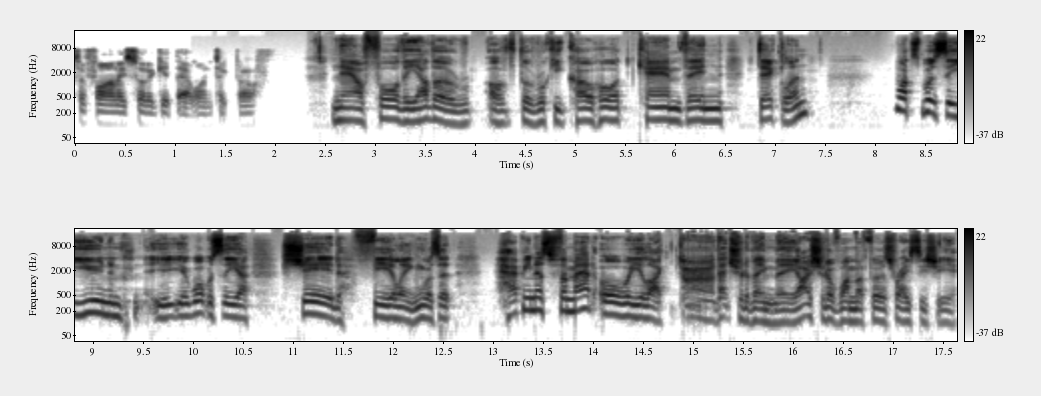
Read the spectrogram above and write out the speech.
to finally sort of get that one ticked off. Now, for the other of the rookie cohort, Cam, then Declan, what was the union? What was the uh, shared feeling? Was it happiness for Matt, or were you like, oh, that should have been me? I should have won my first race this year.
